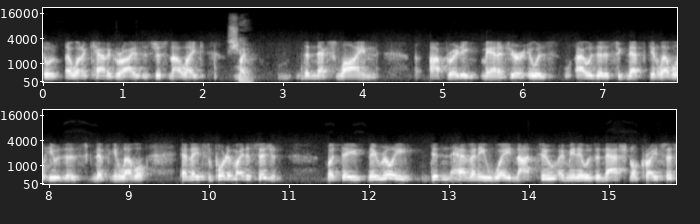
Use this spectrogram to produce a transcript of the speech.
So I want to categorize. It's just not like sure. my, the next line operating manager. It was I was at a significant level. He was at a significant level, and they supported my decision. But they they really didn't have any way not to. I mean, it was a national crisis,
